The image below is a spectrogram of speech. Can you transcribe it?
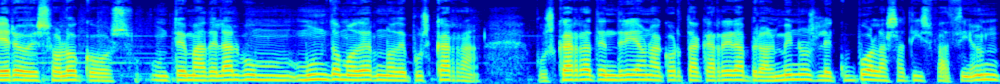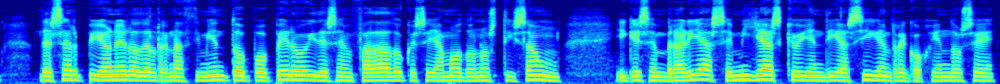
Héroes o locos, un tema del álbum Mundo Moderno de Puscarra. Puscarra tendría una corta carrera, pero al menos le cupo a la satisfacción de ser pionero del renacimiento popero y desenfadado que se llamó Donosti Sound y que sembraría semillas que hoy en día siguen recogiéndose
